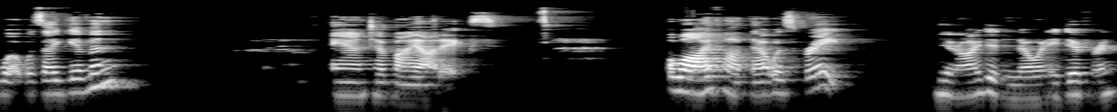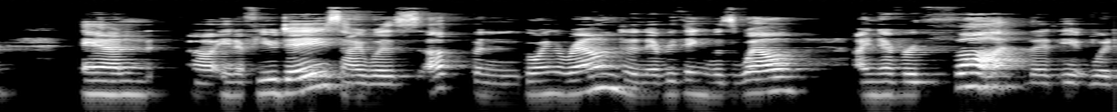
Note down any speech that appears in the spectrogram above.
what was I given? Antibiotics. Well, I thought that was great. You know, I didn't know any different. And uh, in a few days, I was up and going around and everything was well. I never thought that it would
